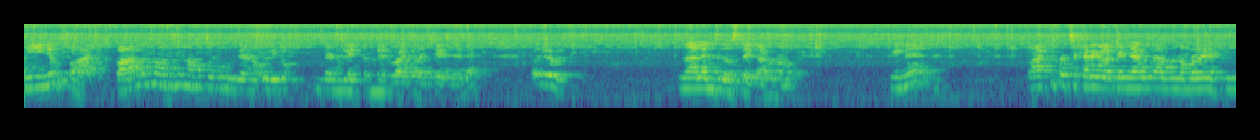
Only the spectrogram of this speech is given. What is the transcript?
മീനും പാൽ പാലെന്ന് പറഞ്ഞാൽ നമുക്കൊരു ഒരു രണ്ട് ലിറ്ററിന്റെ ഒരു പാൽ വാങ്ങിച്ചു കഴിഞ്ഞാൽ ഒരു നാലഞ്ച് ദിവസത്തേക്കാണ് നമുക്ക്. പിന്നെ ബാക്കി പച്ചക്കറികളൊക്കെ ഞാൻ നമ്മുടെ ഈ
